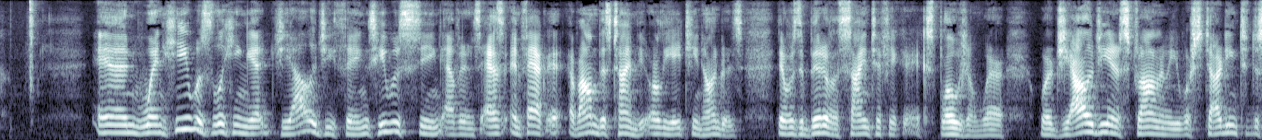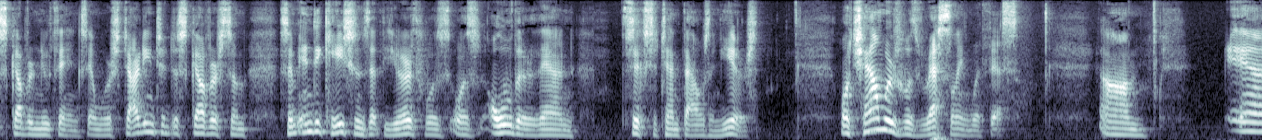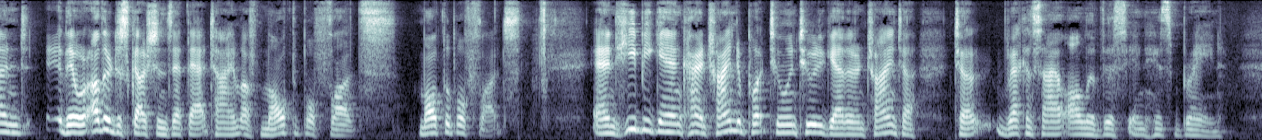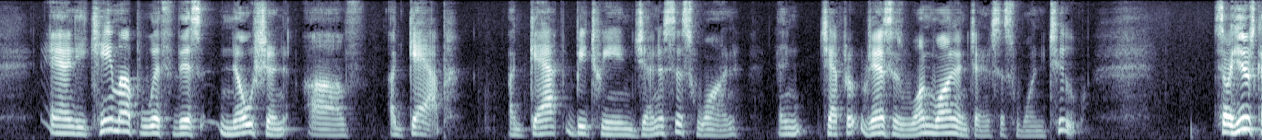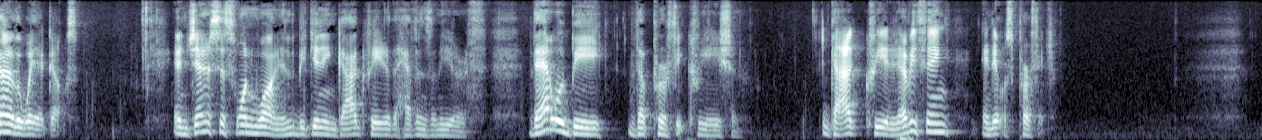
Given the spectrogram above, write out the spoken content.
And when he was looking at geology things, he was seeing evidence, as in fact, around this time, the early 1800s, there was a bit of a scientific explosion where, where geology and astronomy were starting to discover new things. And we're starting to discover some, some indications that the Earth was, was older than six to 10,000 years. Well, Chalmers was wrestling with this. Um, and there were other discussions at that time of multiple floods, multiple floods. And he began kind of trying to put two and two together and trying to, to reconcile all of this in his brain. And he came up with this notion of a gap, a gap between Genesis 1 and chapter Genesis 1 1 and Genesis 1 2. So here's kind of the way it goes. In Genesis 1 1, in the beginning, God created the heavens and the earth. That would be the perfect creation. God created everything and it was perfect.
